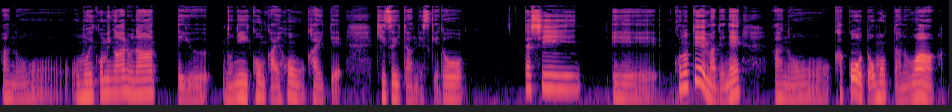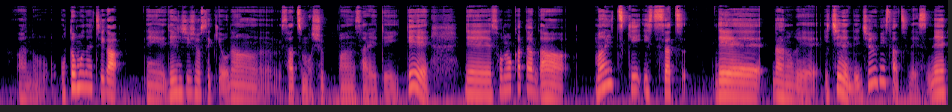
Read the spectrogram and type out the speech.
あの、思い込みがあるなっていうのに、今回本を書いて気づいたんですけど、私、えー、このテーマでね、あの、書こうと思ったのは、あの、お友達が、えー、電子書籍を何冊も出版されていてでその方が毎月1冊で、なので、1年で12冊ですね、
